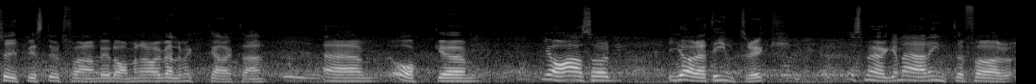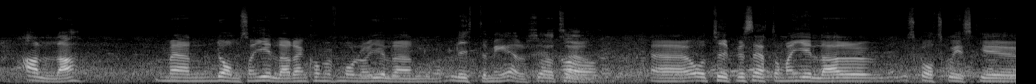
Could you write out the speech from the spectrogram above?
typiskt utförande idag men den har ju väldigt mycket karaktär. Eh, och eh, ja, alltså göra ett intryck. Smögen är inte för alla. Men de som gillar den kommer förmodligen att gilla den lite mer så att säga. Eh, och typiskt sett om man gillar skotsk whisky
